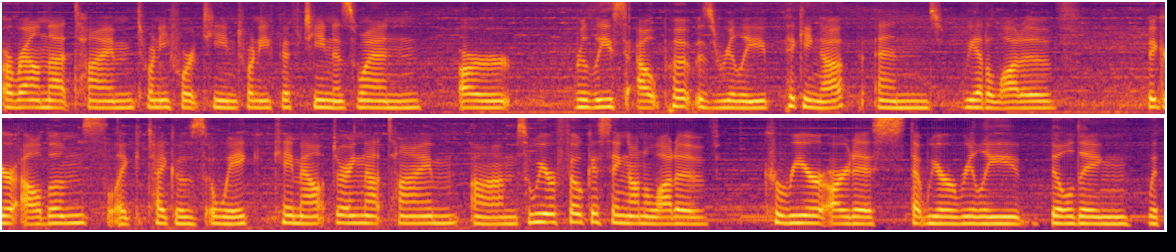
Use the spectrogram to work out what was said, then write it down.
around that time 2014 2015 is when our release output was really picking up and we had a lot of bigger albums like Tycho's Awake came out during that time. Um, so we were focusing on a lot of career artists that we were really building with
